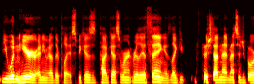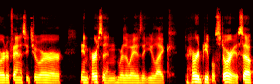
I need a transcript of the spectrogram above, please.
you wouldn't hear any other place because podcasts weren't really a thing. It's like phish.net message board or fantasy tour or in person were the ways that you like heard people's stories. So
